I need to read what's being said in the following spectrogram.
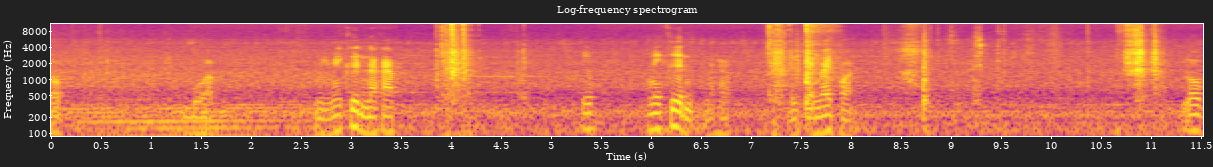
ลบบวกมีไม่ ขึ้นนะครับปึ๊บไม่ขึ้นนะครับหรือเขียนไว้ก่อน ลบ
